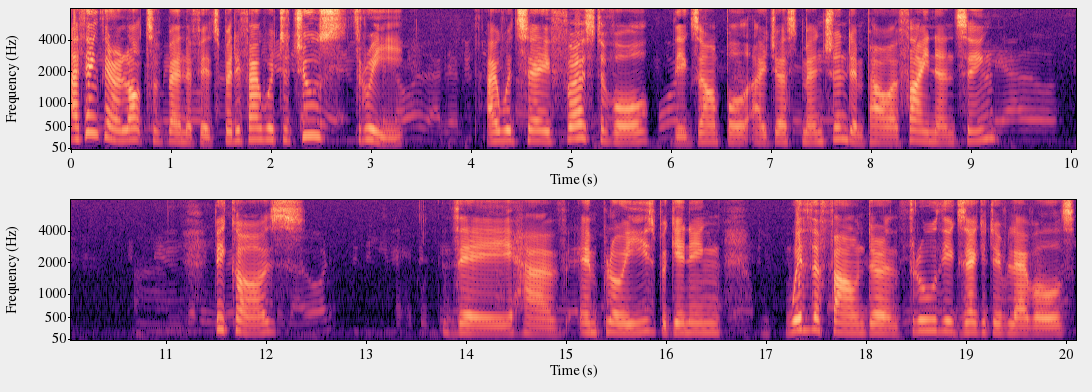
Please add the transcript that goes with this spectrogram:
I think there are lots of benefits, but if I were to choose three, I would say, first of all, the example I just mentioned, MPOWER Financing, because they have employees beginning with the founder and through the executive levels.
